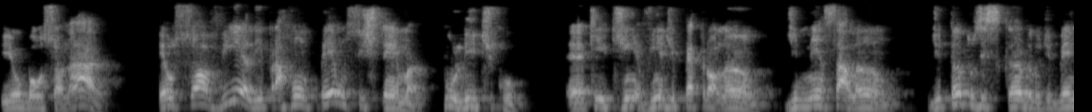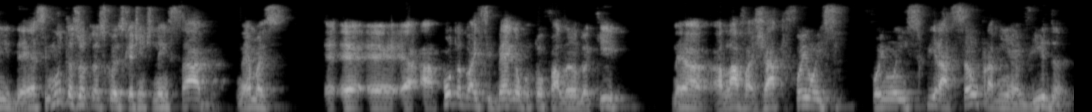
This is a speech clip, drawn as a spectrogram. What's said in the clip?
e o Bolsonaro, eu só vi ali para romper um sistema político é, que tinha, vinha de petrolão, de mensalão, de tantos escândalos de BNDES muitas outras coisas que a gente nem sabe, né? mas é, é, é, é a ponta do iceberg é o que eu estou falando aqui. Né? A, a, Lava Jato foi uma, foi uma inspiração para a minha vida,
